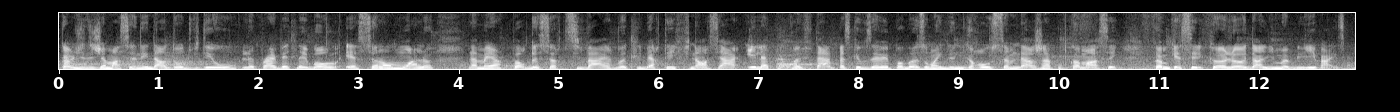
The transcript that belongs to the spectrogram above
Comme j'ai déjà mentionné dans d'autres vidéos, le private label est selon moi là, la meilleure porte de sortie vers votre liberté financière et la plus profitable parce que vous n'avez pas besoin d'une grosse somme d'argent pour commencer, comme que c'est le cas là, dans l'immobilier par exemple.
